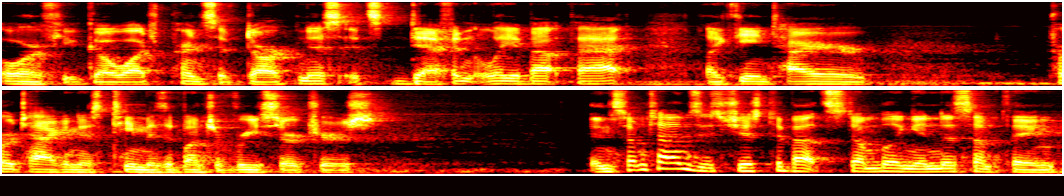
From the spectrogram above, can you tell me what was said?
Or if you go watch Prince of Darkness, it's definitely about that. Like the entire protagonist team is a bunch of researchers. And sometimes it's just about stumbling into something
